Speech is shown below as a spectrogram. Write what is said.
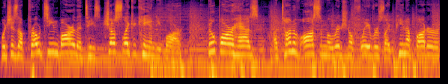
which is a protein bar that tastes just like a candy bar. Built Bar has a ton of awesome original flavors like peanut butter,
